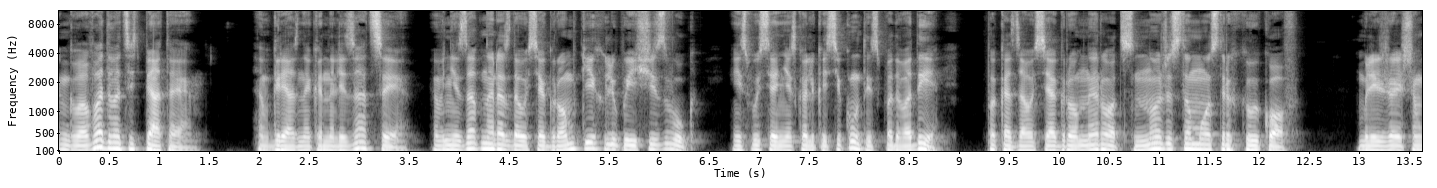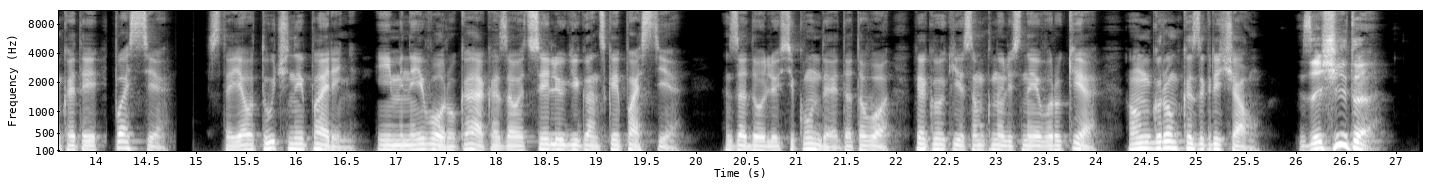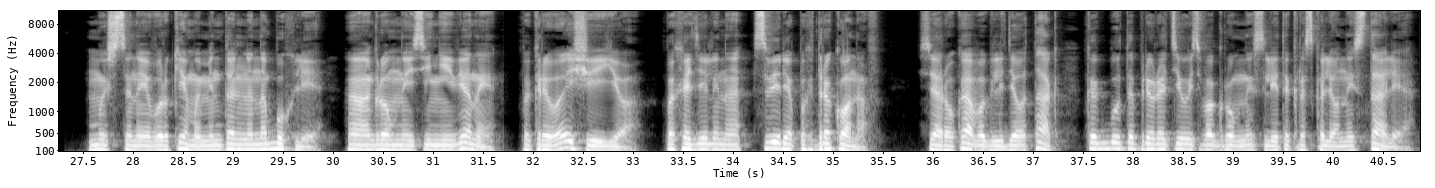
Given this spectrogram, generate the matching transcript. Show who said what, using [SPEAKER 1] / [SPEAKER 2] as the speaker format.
[SPEAKER 1] Глава 25. В грязной канализации внезапно раздался громкий хлюпающий звук, и спустя несколько секунд из-под воды показался огромный рот с множеством острых клыков. Ближайшим к этой пасти стоял тучный парень, и именно его рука оказалась целью гигантской пасти. За долю секунды до того, как клыки сомкнулись на его руке, он громко закричал
[SPEAKER 2] «Защита!»
[SPEAKER 1] Мышцы на его руке моментально набухли, а огромные синие вены, покрывающие ее, походили на свирепых драконов. Вся рука выглядела так, как будто превратилась в огромный слиток раскаленной стали.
